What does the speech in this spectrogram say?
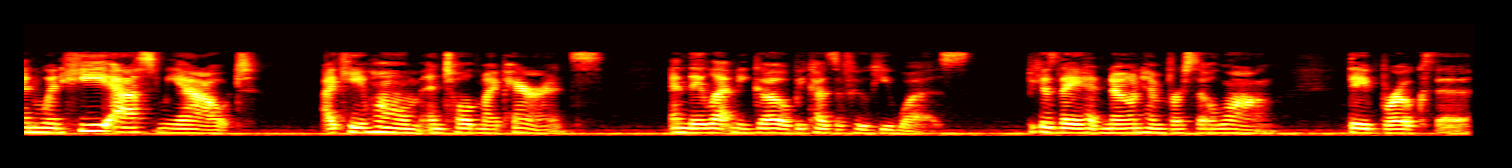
and when he asked me out, I came home and told my parents, and they let me go because of who he was. Because they had known him for so long, they broke the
